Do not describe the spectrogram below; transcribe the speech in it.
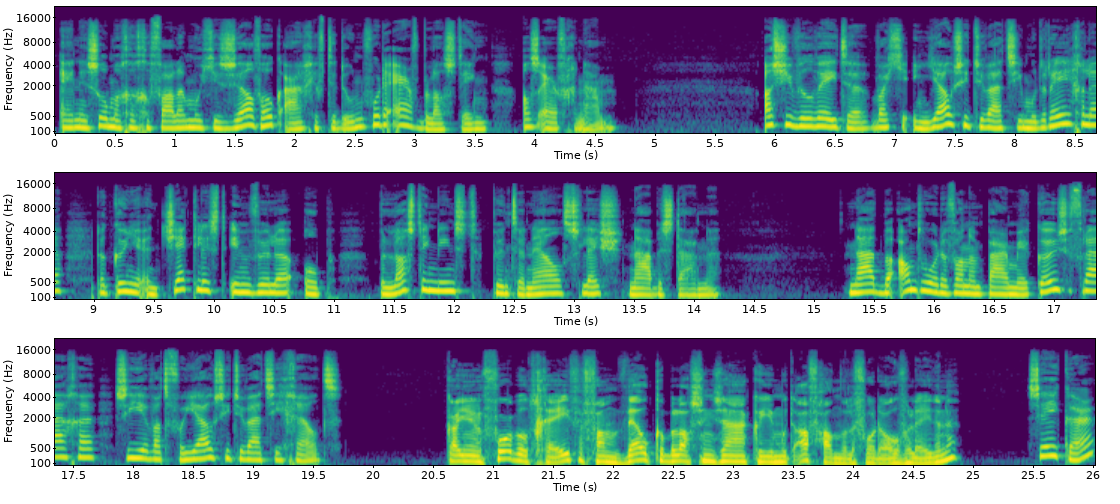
En in sommige gevallen moet je zelf ook aangifte doen voor de erfbelasting als erfgenaam. Als je wil weten wat je in jouw situatie moet regelen, dan kun je een checklist invullen op belastingdienst.nl/slash nabestaanden. Na het beantwoorden van een paar meer keuzevragen zie je wat voor jouw situatie geldt. Kan je een voorbeeld geven van welke belastingzaken je moet afhandelen voor de overledene? Zeker.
